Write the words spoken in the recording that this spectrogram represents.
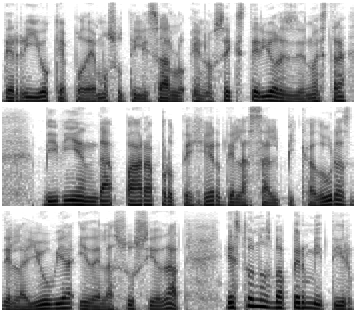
de río que podemos utilizarlo en los exteriores de nuestra vivienda para proteger de las salpicaduras de la lluvia y de la suciedad. Esto nos va a permitir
